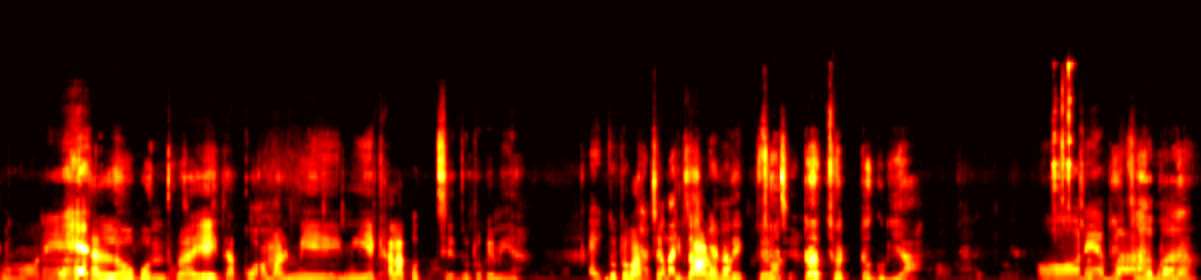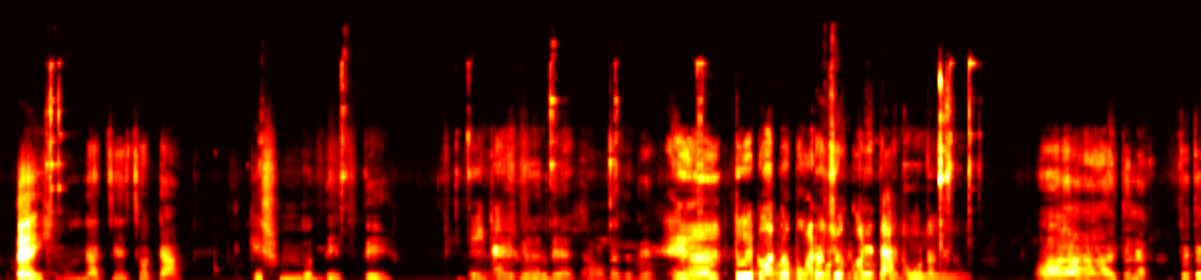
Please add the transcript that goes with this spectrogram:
ওরে। হ্যালো বন্ধুরা এই দেখো আমার মেয়ে নিয়ে খেলা করছে দুটোকে নিয়ে। দুটো বাচ্চা কি দারুণ দেখতে হয়েছে। ছোট্ট ছোট্ট গুড়িয়া। এই। মুন্না চেয়ে ছোটা। কি সুন্দর দেখতে। এইটা এখানে দে আমার কাছে দে। তুই কত বড় চোখ নাও, করে ওটাকে নাও ওটাকে নাও। আয় তুলে তুই তো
